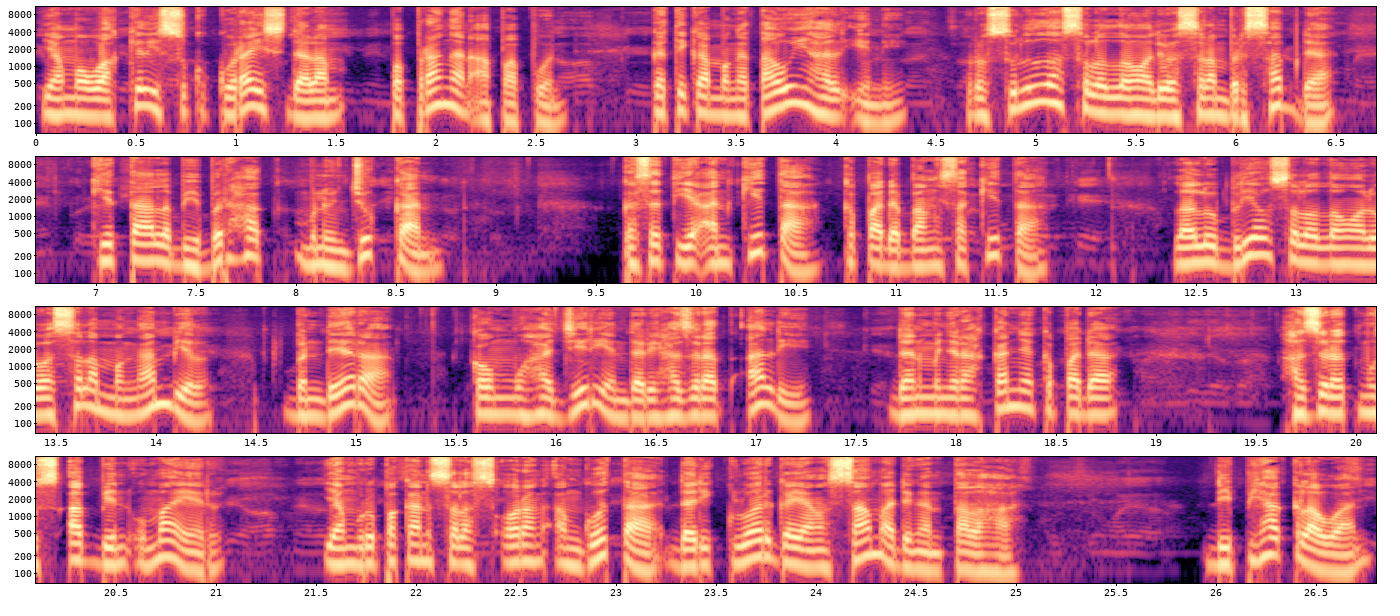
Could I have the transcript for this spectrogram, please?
yang mewakili suku Quraisy dalam peperangan apa pun. Ketika mengetahui hal ini, Rasulullah Shallallahu Alaihi Wasallam bersabda, kita lebih berhak menunjukkan kesetiaan kita kepada bangsa kita. Lalu beliau Shallallahu Alaihi Wasallam mengambil bendera kaum muhajirin dari Hazrat Ali dan menyerahkannya kepada Hazrat Mus'ab bin Umair yang merupakan salah seorang anggota dari keluarga yang sama dengan Talha. Di pihak lawan,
